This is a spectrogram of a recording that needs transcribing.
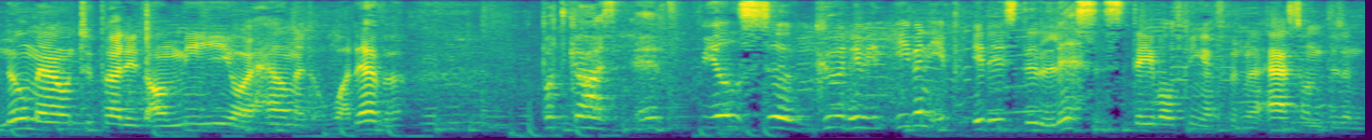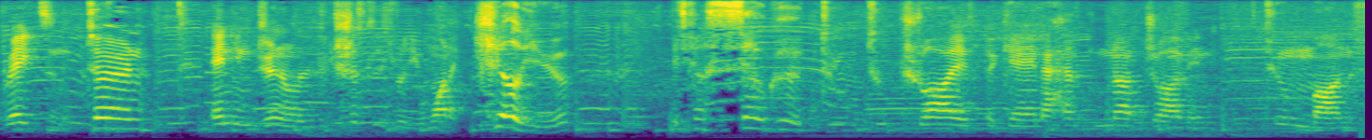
no mount to put it on me or a helmet or whatever. But guys, it feels so good. I mean, even if it is the less stable thing I've put my ass on, doesn't break, doesn't turn, and in general it just literally wanna kill you. It feels so good to, to drive again. I have not driven in two months,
